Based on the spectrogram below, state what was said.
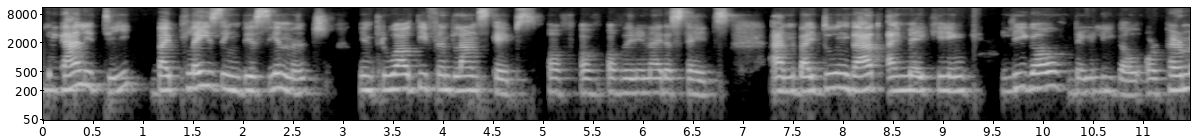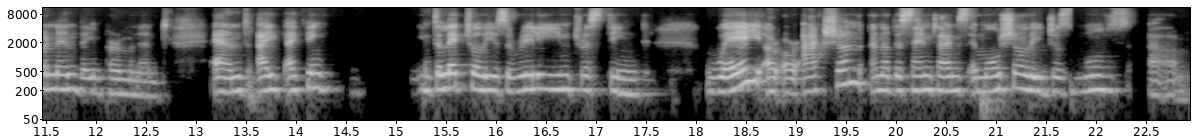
legality by placing this image in throughout different landscapes of, of, of the United States. And by doing that, I'm making legal, the illegal, or permanent, the impermanent. And I, I think intellectually is a really interesting way or, or action. And at the same time, emotionally just moves um,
